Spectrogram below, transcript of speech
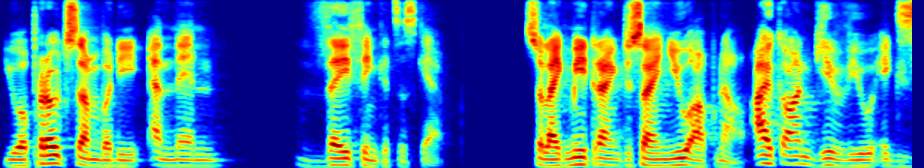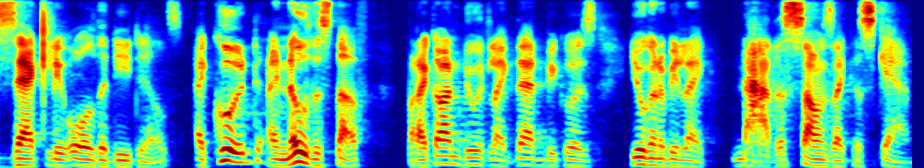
you approach somebody, and then they think it's a scam. So, like me trying to sign you up now, I can't give you exactly all the details. I could, I know the stuff, but I can't do it like that because you're going to be like, nah, this sounds like a scam.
